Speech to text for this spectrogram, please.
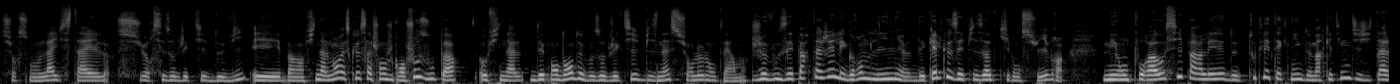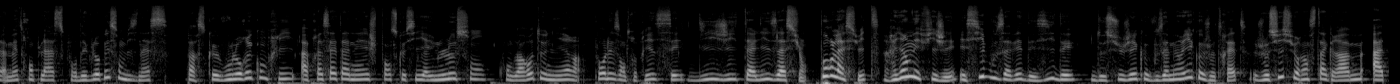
sur son lifestyle, sur ses objectifs de vie Et ben finalement, est-ce que ça change grand-chose ou pas au final, dépendant de vos objectifs business sur le long terme. Je vous ai partagé les grandes lignes des quelques épisodes qui vont suivre, mais on pourra aussi parler de toutes les techniques de marketing digital à mettre en place pour développer son business, parce que vous l'aurez compris, après cette année, je pense que s'il y a une leçon qu'on doit retenir pour les entreprises, c'est digitalisation. Pour la suite, rien n'est figé, et si vous avez des idées de sujets que vous aimeriez que je traite, je suis sur Instagram, at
